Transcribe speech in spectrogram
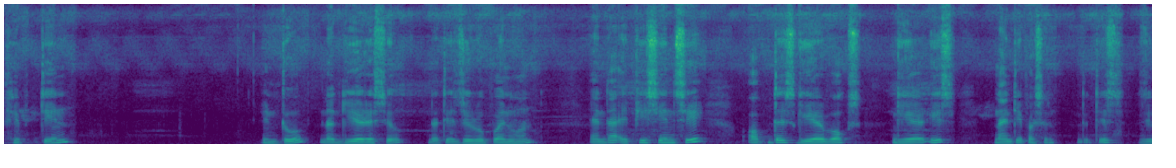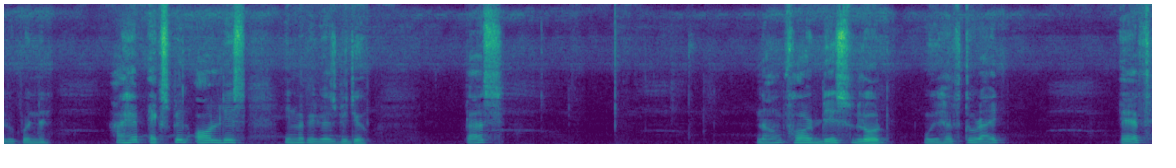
15 into the gear ratio that is 0 0.1 and the efficiency of this gearbox gear is 90 percent that is 0 0.9 i have explained all this in my previous video. Plus now for this load we have to write f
